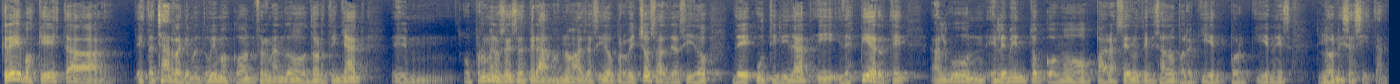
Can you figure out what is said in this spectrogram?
Creemos que esta, esta charla que mantuvimos con Fernando Dortiñac em, o por lo menos eso esperamos, ¿no? haya sido provechosa, haya sido de utilidad y despierte algún elemento como para ser utilizado por, por quienes lo necesitan.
